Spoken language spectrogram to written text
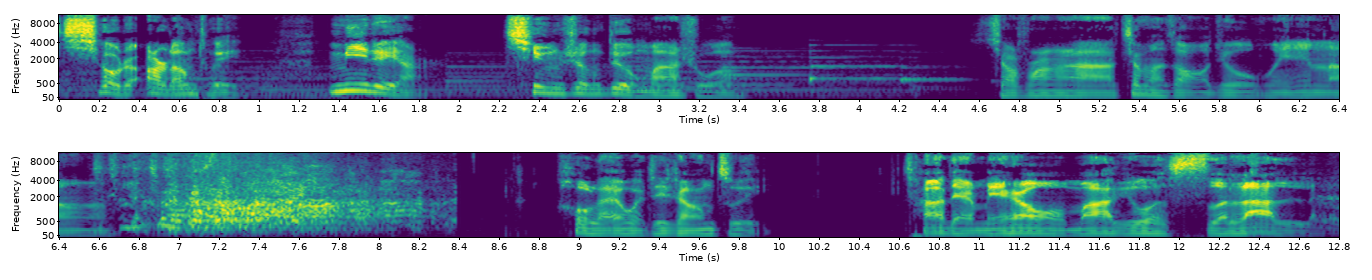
翘着二郎腿，眯着眼，轻声对我妈说：“小芳啊，这么早就回来了。”后来我这张嘴。差点没让我妈给我撕烂了。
